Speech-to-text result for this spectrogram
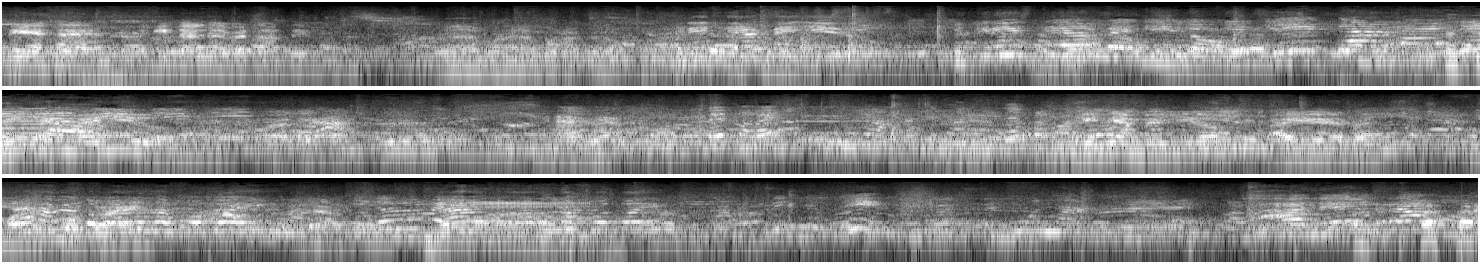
Sí, ya ese. Le quita el de Bernardino. Cristian Bellido. Cristian Bellido. Cristian Bellido. Cristian Bellido. Ahí es. Déjame foto tomar ahí. una foto ahí. Déjame tomar una foto ahí. Anel Ramos.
